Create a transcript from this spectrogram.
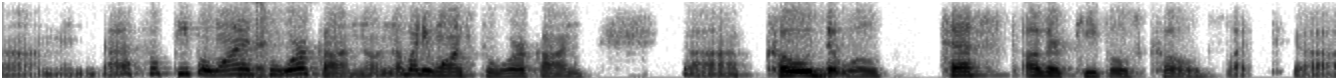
Um, and that's what people wanted to work on. No, nobody wants to work on uh, code that will test other people's codes. Like uh,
